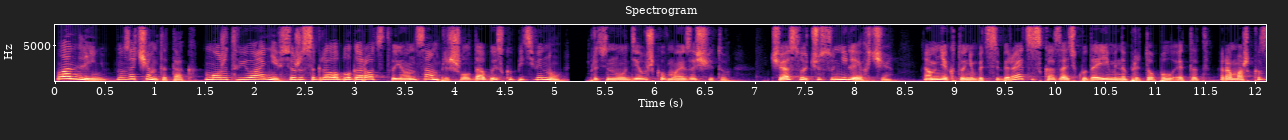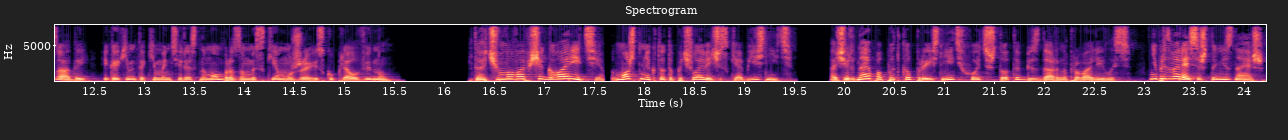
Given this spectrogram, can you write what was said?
«Лан Линь, ну зачем ты так? Может, в Юане все же сыграло благородство, и он сам пришел, дабы искупить вину», протянула девушка в мою защиту. «Час от часу не легче. А мне кто-нибудь собирается сказать, куда именно притопал этот ромашка задой, и каким таким интересным образом и с кем уже искуплял вину?» «Да о чем вы вообще говорите? Может мне кто-то по-человечески объяснить?» Очередная попытка прояснить хоть что-то бездарно провалилась. «Не притворяйся, что не знаешь.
